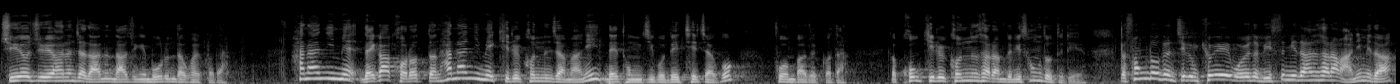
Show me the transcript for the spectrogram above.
주여 주여 하는 자 나는 나중에 모른다고 할 거다. 하나님의 내가 걸었던 하나님의 길을 걷는 자만이 내 동지고 내 제자고 구원받을 거다. 그러니까 그 길을 걷는 사람들이 성도들이에요. 그러니까 성도들은 지금 교회에 모여서 믿습니다 하는 사람 아닙니다.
